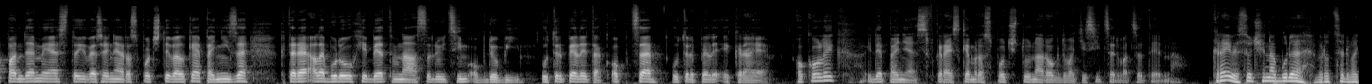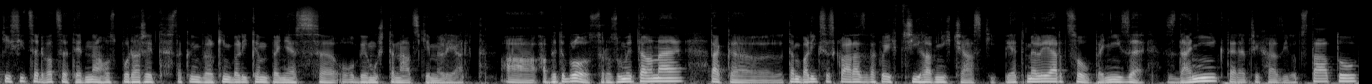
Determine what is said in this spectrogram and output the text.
pandemie stojí veřejné rozpočty velké peníze, které ale budou chybět v následujícím období. Utrpěli tak obce, utrpěli i kraje. O kolik jde peněz v krajském rozpočtu na rok 2021? Kraj Vysočina bude v roce 2021 hospodařit s takovým velkým balíkem peněz o objemu 14 miliard. A aby to bylo srozumitelné, tak eh, ten balík se skládá z takových tří hlavních částí. 5 miliard jsou peníze z daní, které přichází od státu,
